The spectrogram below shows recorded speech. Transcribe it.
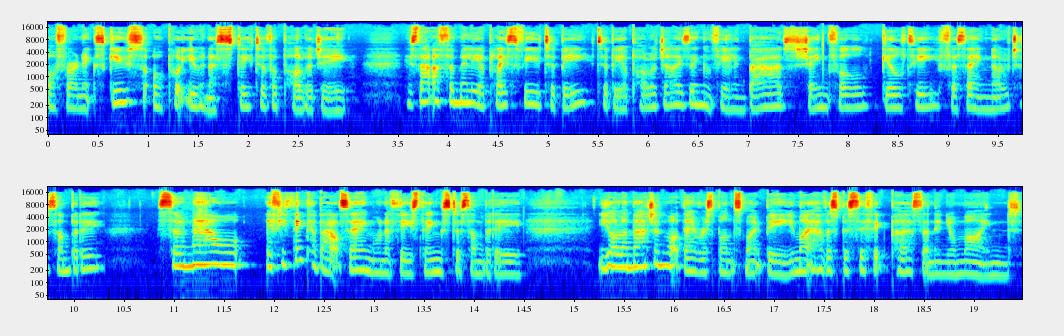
offer an excuse or put you in a state of apology. Is that a familiar place for you to be? To be apologizing and feeling bad, shameful, guilty for saying no to somebody? So now, if you think about saying one of these things to somebody, you'll imagine what their response might be. You might have a specific person in your mind.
